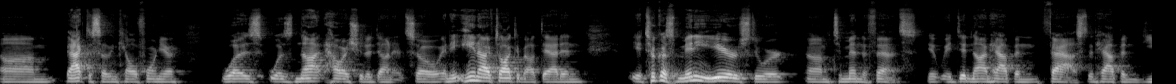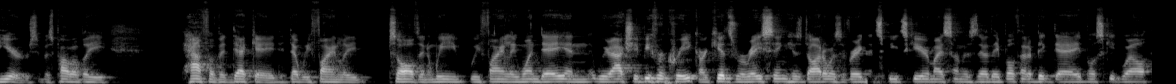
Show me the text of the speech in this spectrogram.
um, back to Southern California was was not how I should have done it. So and he, he and I have talked about that and it took us many years, Stuart, um, to mend the fence. It, it, did not happen fast. It happened years. It was probably half of a decade that we finally solved. And we we finally one day, and we were actually Beaver Creek. Our kids were racing. His daughter was a very good speed skier. My son was there. They both had a big day. Both skied well.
